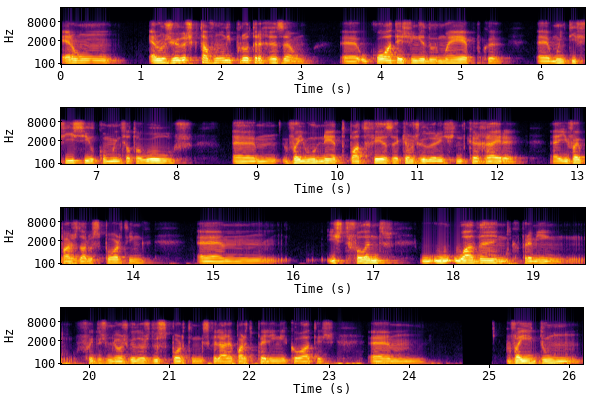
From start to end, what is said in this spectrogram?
Eram eram jogadores que estavam ali por outra razão. Uh, o Coates vinha de uma época muito difícil, com muitos autogolos. Um, veio o Neto para a defesa, que é um jogador em fim de carreira, uh, e veio para ajudar o Sporting. Um, isto falando, o, o, Adam, que para mim foi dos melhores jogadores do Sporting, se calhar a parte de Pelinha e Coates, um, veio de, um,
